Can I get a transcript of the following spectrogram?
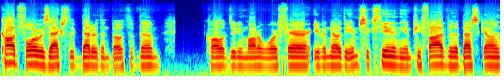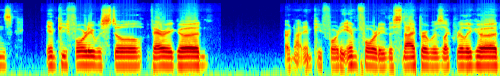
COD 4 was actually better than both of them. Call of Duty Modern Warfare, even though the M16 and the MP5 were the best guns, MP40 was still very good. Or not MP40, M40. The sniper was like really good.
